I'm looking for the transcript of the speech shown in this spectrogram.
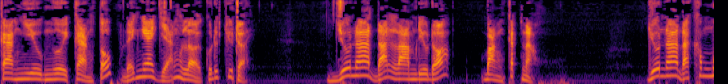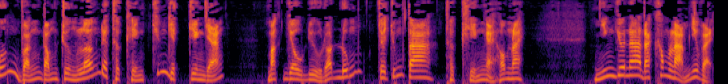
càng nhiều người càng tốt để nghe giảng lời của Đức Chúa Trời. Jonah đã làm điều đó bằng cách nào? Jonah đã không mướn vận động trường lớn để thực hiện chiến dịch truyền giảng, mặc dù điều đó đúng cho chúng ta thực hiện ngày hôm nay. Nhưng Jonah đã không làm như vậy.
